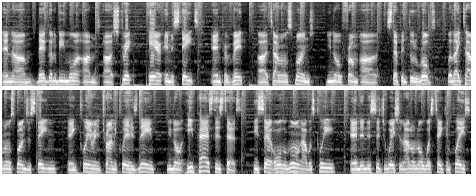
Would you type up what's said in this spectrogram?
and um, they're going to be more um, uh, strict here in the States and prevent uh, Tyrone Spong you know, from uh, stepping through the ropes. But like Tyrone Spong is stating and clearing, trying to clear his name, you know, he passed his test. He said all along I was clean. And in this situation, I don't know what's taking place.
